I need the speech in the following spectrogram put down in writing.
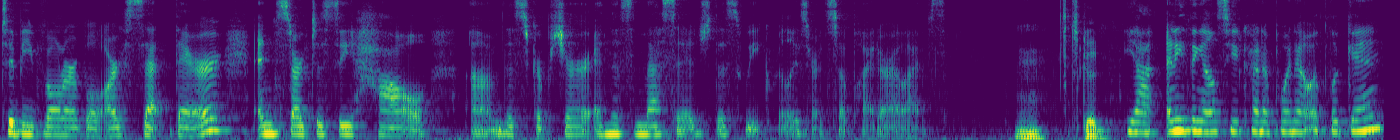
to be vulnerable are set there and start to see how um, the scripture and this message this week really starts to apply to our lives. Mm, it's good. Yeah. Anything else you kind of point out with look in?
